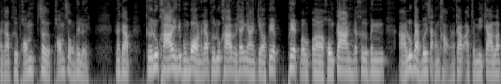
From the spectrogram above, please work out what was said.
นะครับ คือพร้อมเสิร์ฟพร้อมส่งได้เลย นะครับคือลูกค้าอย่างที่ผมบอกนะครับคือลูกค้าไปใช้งานเกี่ยวกับเพศเพศโครงการก็คือเป็นรูปแบบบริษัทของเขานะครับอาจจะมีการรับ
